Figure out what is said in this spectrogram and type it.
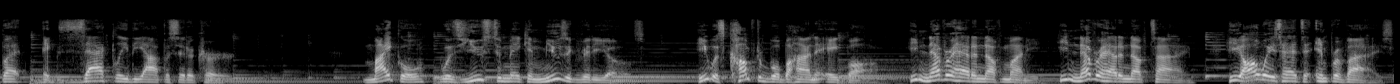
But exactly the opposite occurred. Michael was used to making music videos. He was comfortable behind the eight ball. He never had enough money. He never had enough time. He always had to improvise.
